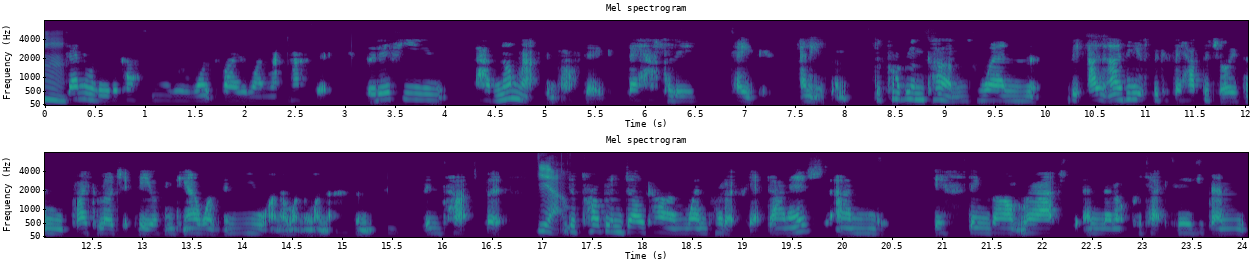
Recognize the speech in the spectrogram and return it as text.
hmm. generally the customer will want to buy the one wrapped plastic. But if you have none wrapped in plastic, they happily take any of them. The problem comes when the, I think it's because they have the choice and psychologically you're thinking, I want the new one, I want the one that hasn't been touched. But yeah, the problem does come when products get damaged and if things aren't wrapped and they're not protected, then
